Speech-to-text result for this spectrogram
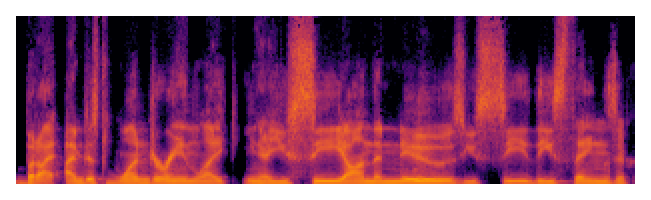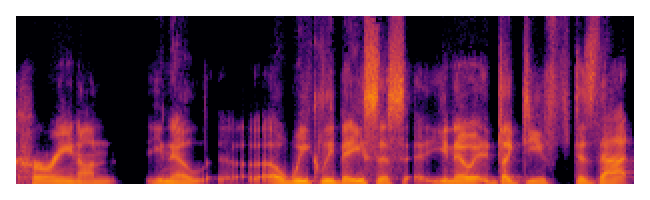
but I, i'm just wondering like you know you see on the news you see these things occurring on you know a weekly basis you know it, like do you does that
